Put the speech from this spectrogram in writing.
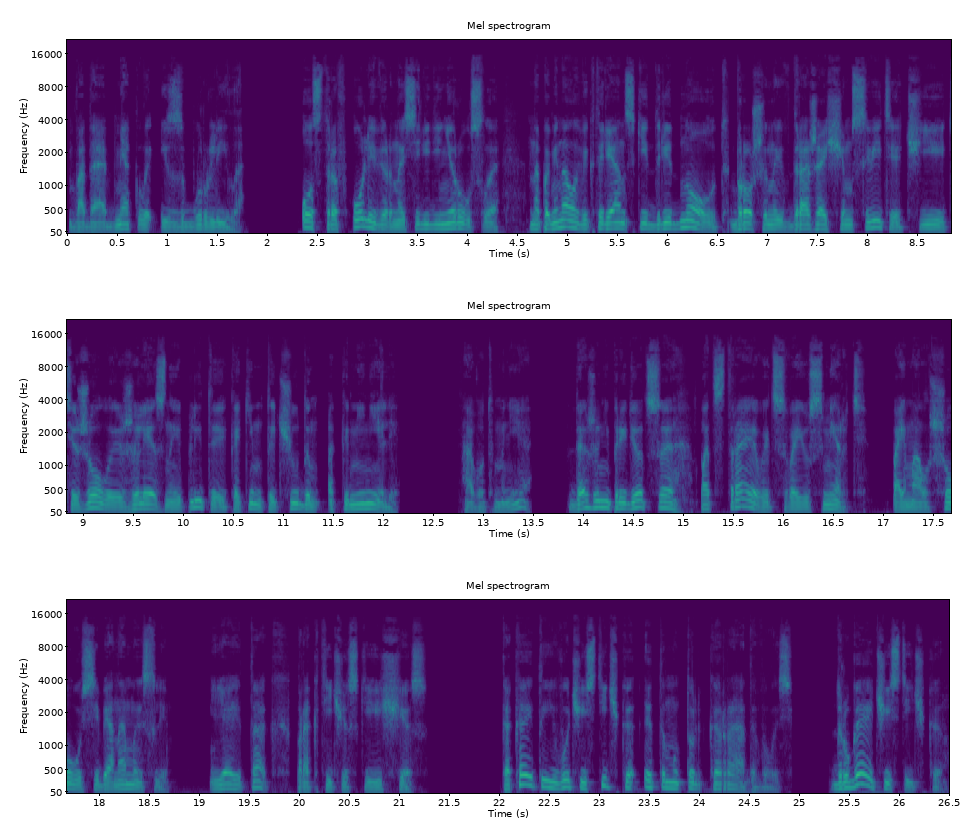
Вода обмякла и забурлила. Остров Оливер на середине русла напоминал викторианский дредноут, брошенный в дрожащем свете, чьи тяжелые железные плиты каким-то чудом окаменели. А вот мне даже не придется подстраивать свою смерть, поймал Шоу себя на мысли. Я и так практически исчез. Какая-то его частичка этому только радовалась. Другая частичка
